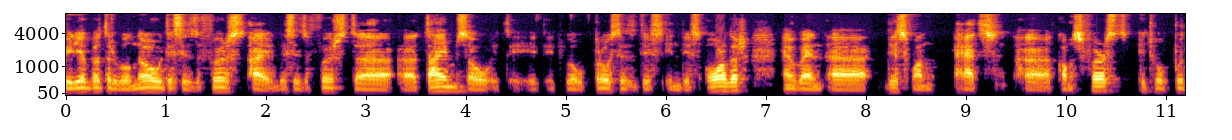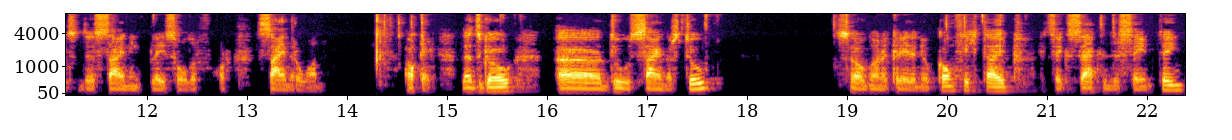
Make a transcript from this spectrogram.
pdfbutler will know this is the first I, this is the first uh, uh, time, so it, it, it will process this in this order, and when this one adds uh, comes first, it will put the signing placeholder for signer one. Okay, let's go uh, do signer two. So I'm going to create a new config type. It's exactly the same thing.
